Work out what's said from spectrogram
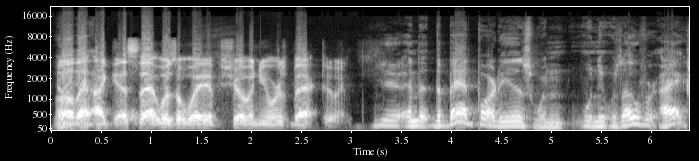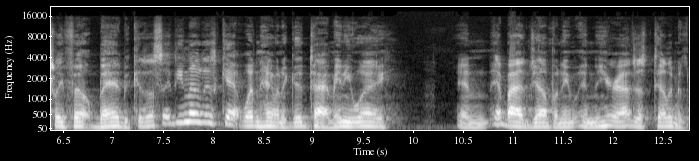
Well, that I guess that was a way of showing yours back to him. Yeah, and the, the bad part is when when it was over, I actually felt bad because I said, you know, this cat wasn't having a good time anyway, and everybody jumping him. And here I just tell him it's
